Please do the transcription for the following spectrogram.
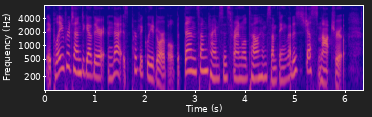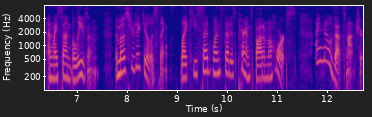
They play pretend together, and that is perfectly adorable. But then sometimes his friend will tell him something that is just not true, and my son believes him. The most ridiculous things. Like he said once that his parents bought him a horse. I know that's not true,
